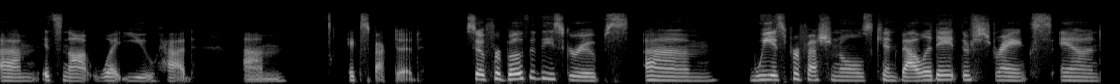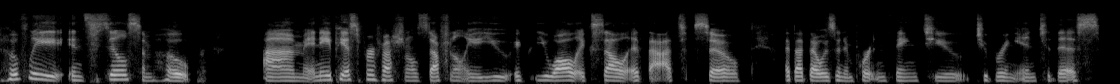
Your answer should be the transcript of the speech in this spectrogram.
um, it's not what you had um, expected. So for both of these groups, um, we as professionals can validate their strengths and hopefully instill some hope. Um, and APS professionals, definitely, you, you all excel at that. So I thought that was an important thing to, to bring into this.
